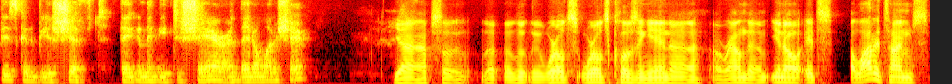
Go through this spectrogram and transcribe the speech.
there's going to be a shift. They're going to need to share, and they don't want to share. yeah, absolutely. Absolutely. World's world's closing in uh around them. You know, it's a lot of times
